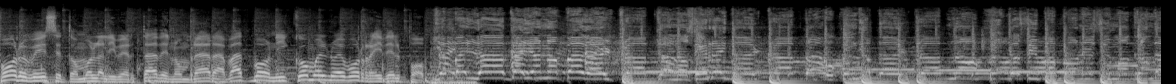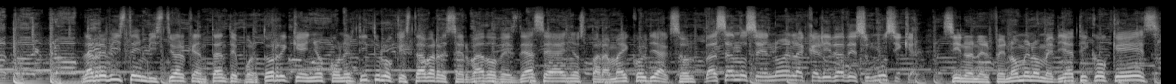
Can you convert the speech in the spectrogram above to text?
Forbes se tomó la libertad de nombrar a Bad Bunny como el nuevo rey del pop. La revista invistió al cantante puertorriqueño con el título que estaba reservado desde hace años para Michael Jackson, basándose no en la calidad de su música, sino en el fenómeno mediático que es.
